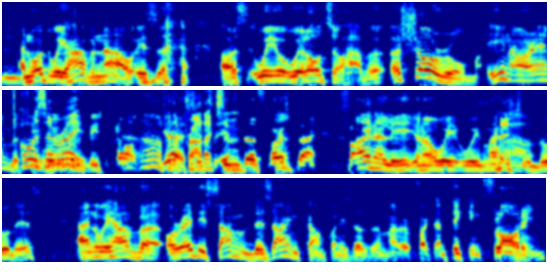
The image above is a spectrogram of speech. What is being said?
Mm. And what we have now is uh, our, we will also have a, a, showroom in our embassy. Oh, is that we right? Show- oh, for yes, the products it's, and it's the first yeah. time. Finally, you know, we, we managed wow. to do this. And we have uh, already some design companies, as a matter of fact. I'm thinking Florim.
